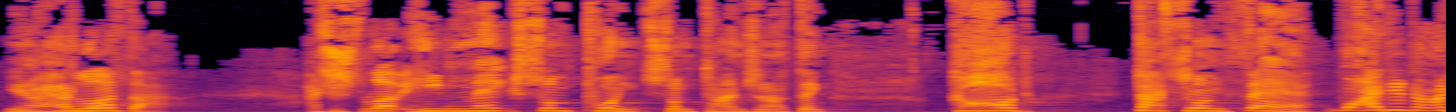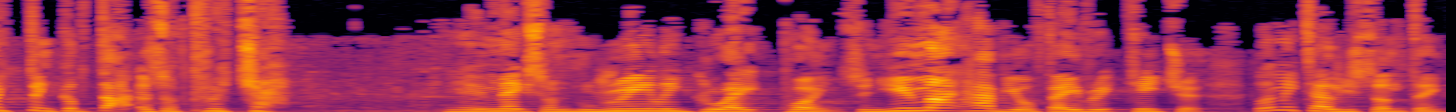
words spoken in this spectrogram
You know, I love that. I just love it. He makes some points sometimes, and I think, God, that's unfair. Why didn't I think of that as a preacher? He makes some really great points. And you might have your favorite teacher. But let me tell you something.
